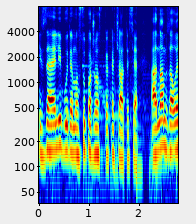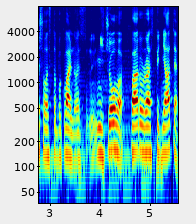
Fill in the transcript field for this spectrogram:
І взагалі будемо супер жорстко качатися. А нам залишилось то буквально ось нічого. Пару раз підняти.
